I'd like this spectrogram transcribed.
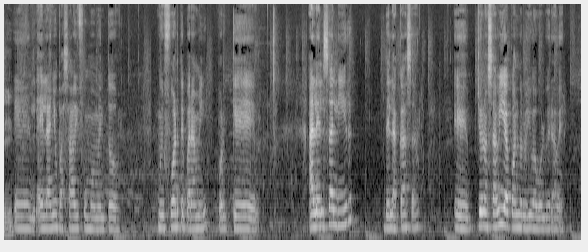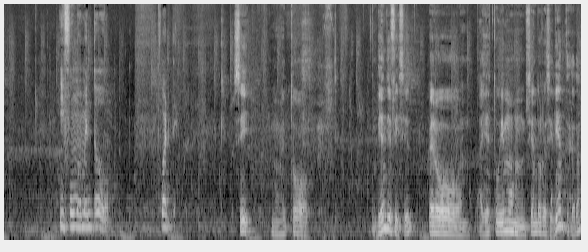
el, año pasado y fue un momento muy fuerte para mí porque al él salir de la casa, eh, yo no sabía cuándo lo iba a volver a ver. Y fue un momento fuerte. Sí, un momento bien difícil, pero ahí estuvimos siendo resilientes, ¿verdad?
